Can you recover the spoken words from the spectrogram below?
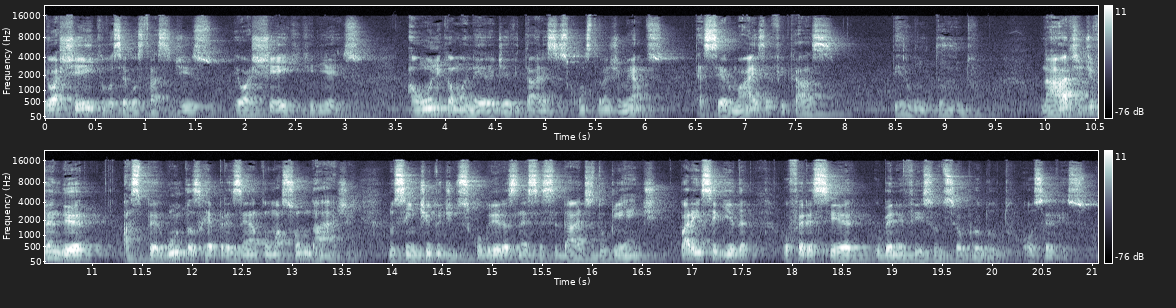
eu achei que você gostasse disso, eu achei que queria isso. A única maneira de evitar esses constrangimentos é ser mais eficaz perguntando. Na arte de vender, as perguntas representam uma sondagem, no sentido de descobrir as necessidades do cliente, para em seguida oferecer o benefício do seu produto ou serviço.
